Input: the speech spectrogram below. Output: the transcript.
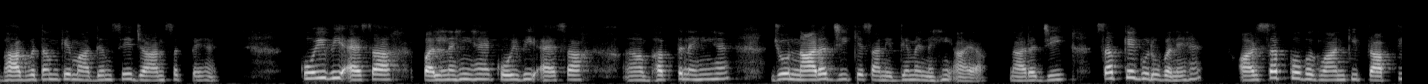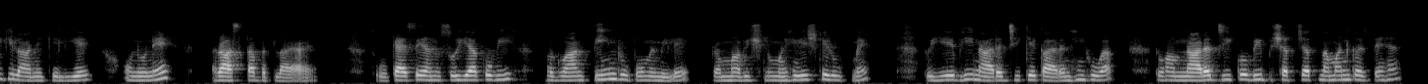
भागवतम के माध्यम से जान सकते हैं। कोई भी ऐसा पल नहीं है, कोई भी ऐसा भक्त नहीं है, जो नारद जी के सानिध्य में नहीं आया। नारद जी सबके गुरु बने हैं और सबको भगवान की प्राप्ति की लाने के लिए उन्होंने रास्ता बतलाया है। तो कैसे अनुसुईया को भी भगवान तीन रूपों में मिले, ब्रह्मा, विष्णु, महेश के रूप में तो ये भी नारद जी के कारण ही हुआ। तो हम नारद जी को भी शत शत नमन करते हैं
